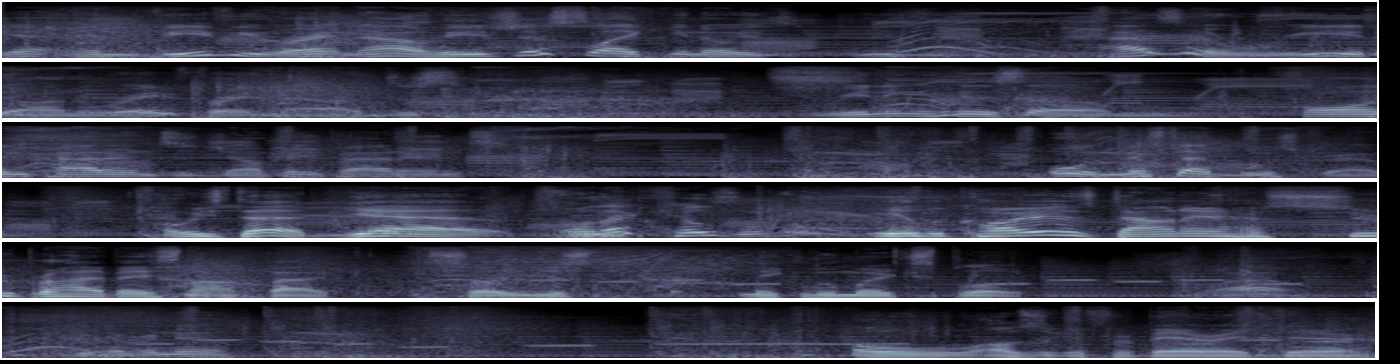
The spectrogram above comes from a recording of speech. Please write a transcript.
Yeah, and Vivi right now, he's just like you know he's, he's has a read on Rafe right now, just reading his um falling patterns and jumping patterns. Oh, he missed that boost grab. Oh, he's dead. Yeah. Oh, that kills him. Yeah, Lucario's down air has super high base knockback, so you just make Luma explode. Wow, you never knew. Oh, I was looking for bear right there.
